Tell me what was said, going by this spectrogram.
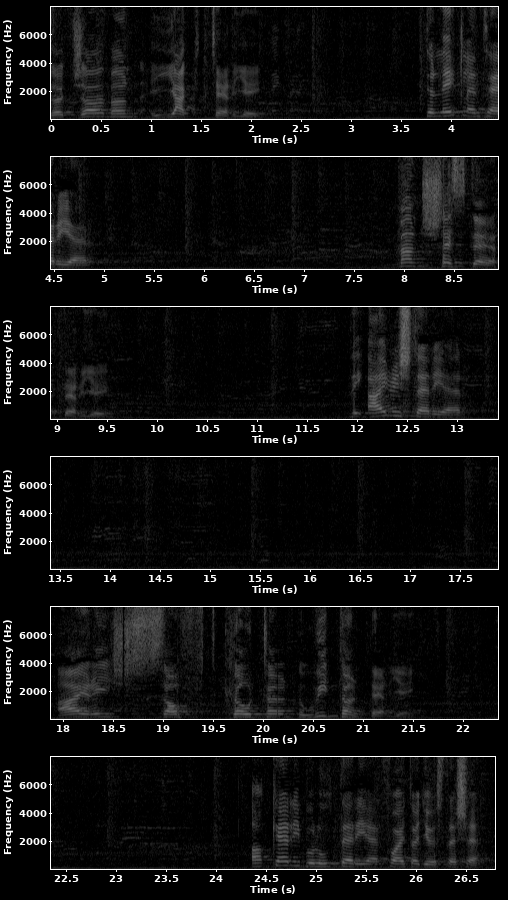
The German Jagd Terrier. The Lakeland Terrier. Manchester Terrier. The Irish Terrier. Irish Soft Coated Wheaten Terrier. A Kerry Blue Terrier fajta győztese.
